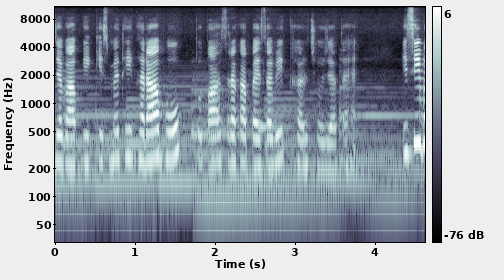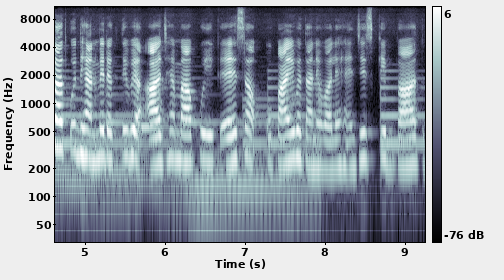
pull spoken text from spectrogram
जब आपकी किस्मत ही खराब हो तो पास रखा पैसा भी खर्च हो जाता है। इसी बात को ध्यान में रखते हुए आज हम आपको एक ऐसा उपाय बताने वाले हैं, जिसके बाद,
